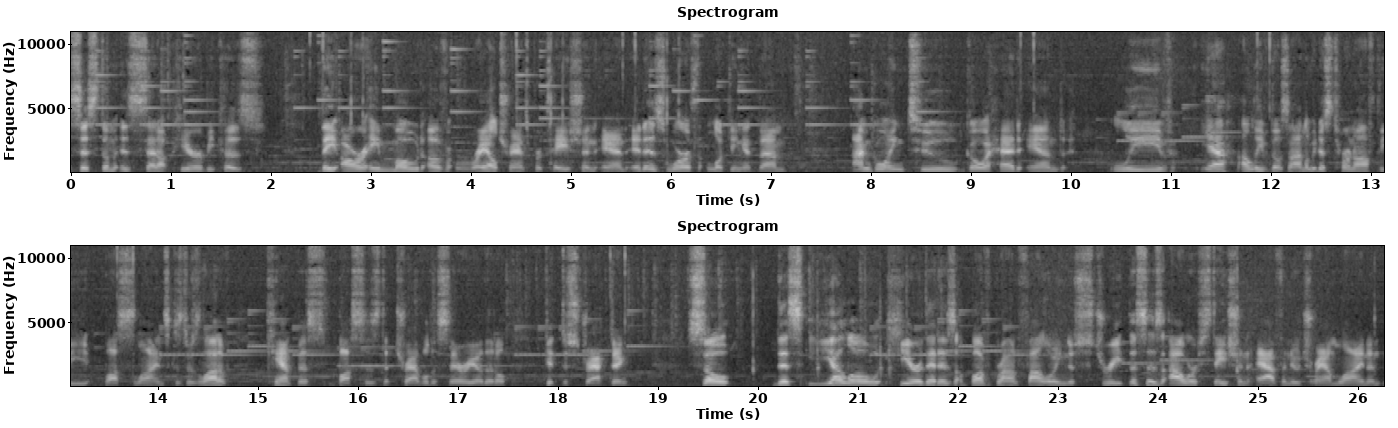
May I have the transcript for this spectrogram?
system is set up here because they are a mode of rail transportation and it is worth looking at them. I'm going to go ahead and leave, yeah, I'll leave those on. Let me just turn off the bus lines because there's a lot of campus buses that travel this area that'll get distracting. So this yellow here that is above ground following the street, this is our Station Avenue tram line, and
